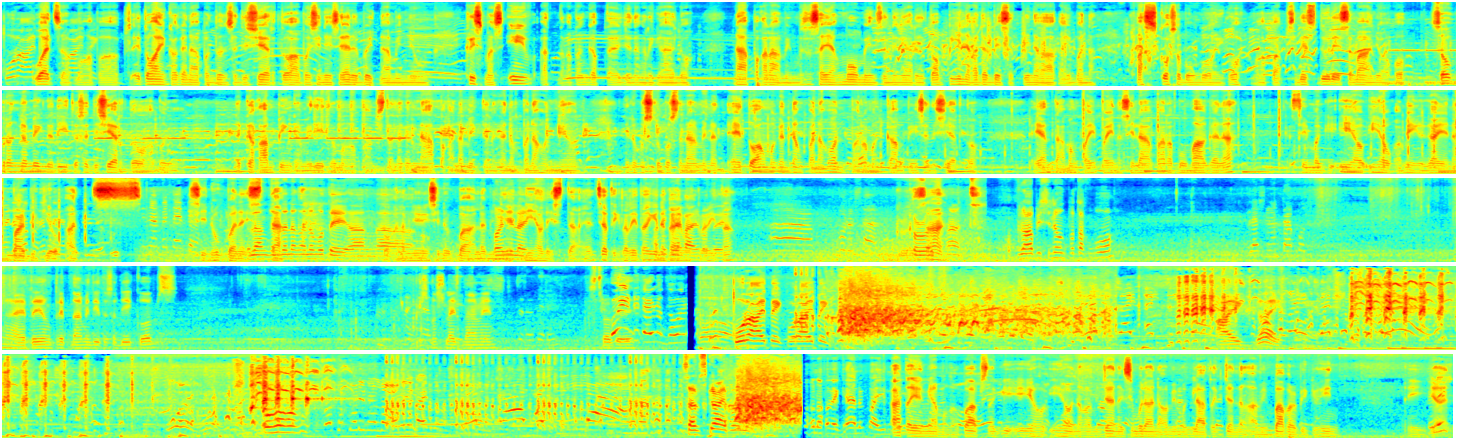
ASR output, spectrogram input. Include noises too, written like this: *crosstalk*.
What's up mga paps? Ito nga yung kaganapan doon sa disyerto habang sineselebrate namin yung Christmas Eve at nakatanggap tayo dyan ng regalo. Napakaraming masasayang moments na nangyari. Ito ang pinaka the best at pinakakaiba na Pasko sa buong buhay ko mga paps. Let's do this, samahan nyo ako. Sobrang lamig na dito sa disyerto habang nagka-camping kami dito mga paps. Talagang napakalamig talaga ng panahon ngayon. Nilubos-lubos na namin at eto ang magandang panahon para mag-camping sa disyerto. Ayan, tamang paypay na sila para bumaga na. Kasi mag-iihaw-ihaw kami kagaya ng barbecue at sinugba na Wala, ang ganda isda. ng ano mo, te. Ang, Kung ah, alam niyo yung sinugba, alam niyo yung inihaw na isda. Ayan, sa Ate Clarita, Ano ginakaya mo kinakain mo, Clarita. Ah, croissant. Grabe sila magpatakbo. Wala silang takot. Ah, ito yung trip namin dito sa Jacobs. Christmas light namin. Strawberry. Uy, Strawberry. hindi tayo naggawa. Pura high-tech, pura high-tech. *laughs* Ay, guy. Subscribe. ano? At ayun nga mga paps, nag-iihaw-ihaw na kami dyan. Nagsimula na kami maglatag dyan ng aming babarbecuehin. Ayan.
